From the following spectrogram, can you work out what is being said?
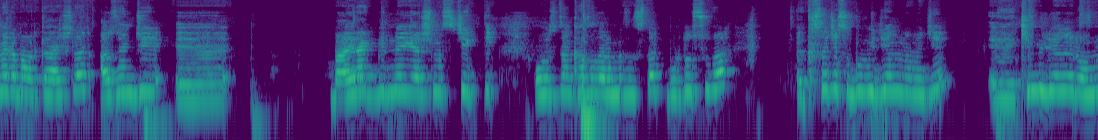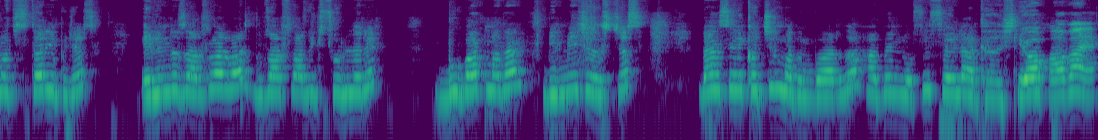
merhaba arkadaşlar. Az önce e, bayrak bilme yarışması çektik. O yüzden kafalarımız ıslak. Burada su var. E, kısacası bu videonun amacı e, kim milyoner olmak ister yapacağız. Elimde zarflar var. Bu zarflardaki soruları bu bakmadan bilmeye çalışacağız. Ben seni kaçırmadım bu arada. Haberin olsun. Söyle arkadaşlar. Yok abi.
